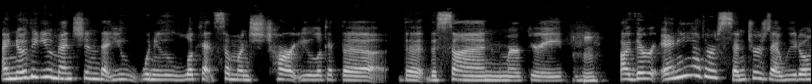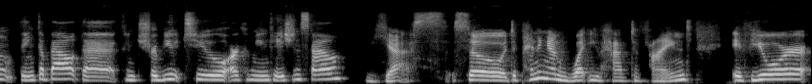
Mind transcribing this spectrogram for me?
I know that you mentioned that you when you look at someone's chart, you look at the the the sun, Mercury. Mm-hmm. Are there any other centers that we don't think about that contribute to our communication style? Yes. So depending on what you have to find, if you're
